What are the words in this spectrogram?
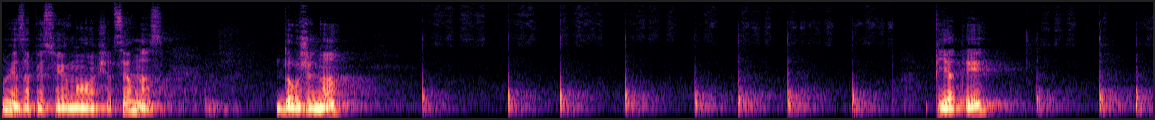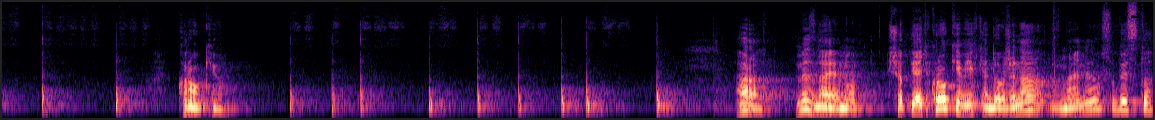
Ну і записуємо, що це в нас довжина п'яти кроків. Гаразд. Ми знаємо, що 5 кроків, їхня довжина в мене особисто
